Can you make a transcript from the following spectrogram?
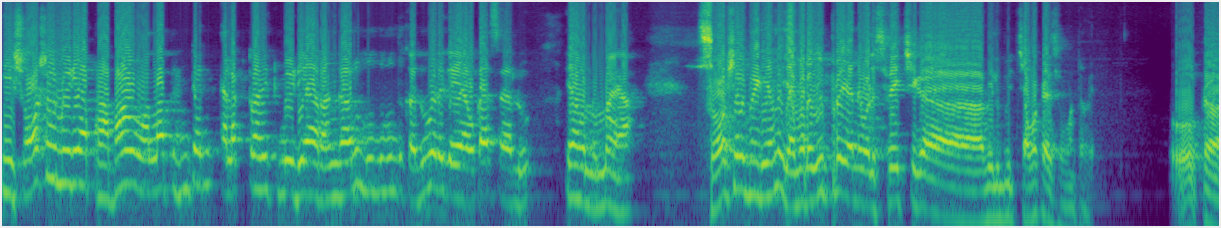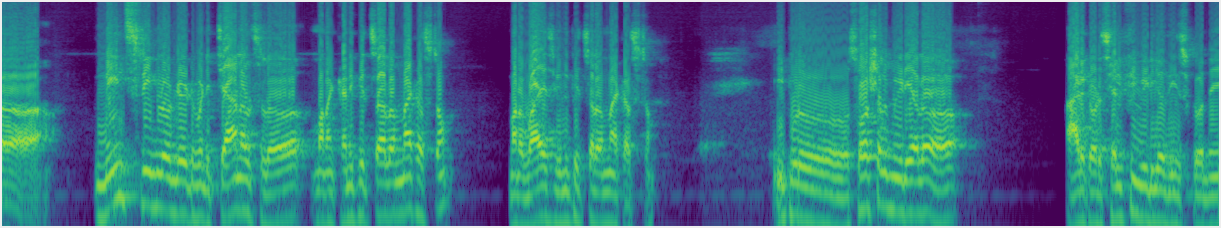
ఈ సోషల్ మీడియా ప్రభావం వల్ల ప్రింట్ అండ్ ఎలక్ట్రానిక్ మీడియా రంగాలు ముందు ముందు కనుమరుగయ్యే అవకాశాలు ఏమైనా ఉన్నాయా? సోషల్ మీడియాలో ఎవరి అభిప్రాయాన్ని వాళ్ళు స్వేచ్ఛగా వినిపించే అవకాశం ఉంటుంది. ఒక మెయిన్ స్ట్రీమ్లో ఉండేటువంటి ఛానల్స్లో మనం కనిపించాలన్నా కష్టం మన వాయిస్ వినిపించాలన్నా కష్టం. ఇప్పుడు సోషల్ మీడియాలో ఆడికి సెల్ఫీ వీడియో తీసుకొని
